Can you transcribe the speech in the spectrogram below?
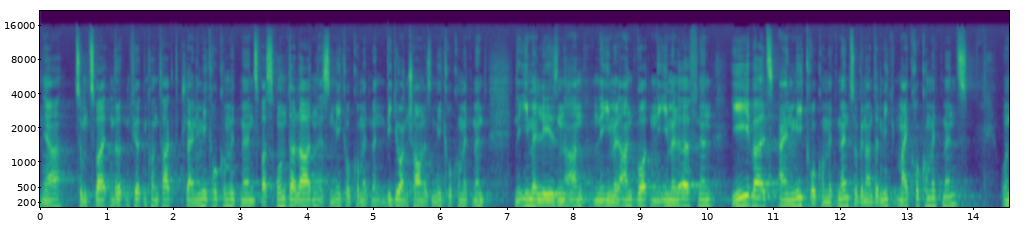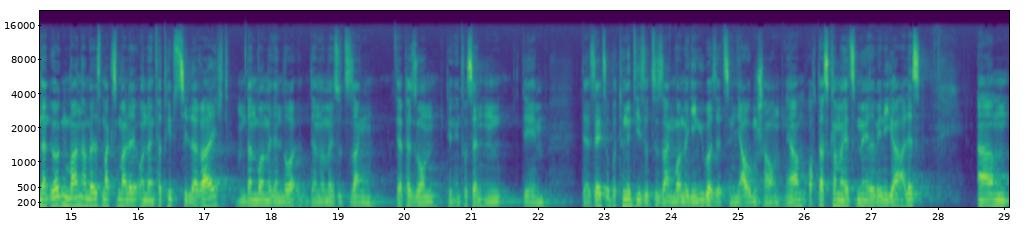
ja, zum zweiten, dritten, vierten Kontakt, kleine Mikro-Commitments, was runterladen, ist ein Mikro-Commitment, ein Video anschauen, ist ein Mikro-Commitment, eine E-Mail lesen, eine E-Mail antworten, eine E-Mail öffnen, jeweils ein Mikro-Commitment, sogenannte Micro-Commitments. Und dann irgendwann haben wir das maximale Online-Vertriebsziel erreicht und dann wollen wir den Leuten, dann wollen wir sozusagen der Person, den Interessenten, dem der Sales Opportunity sozusagen wollen wir gegenübersetzen, in die Augen schauen. Ja, auch das kann man jetzt mehr oder weniger alles ähm,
